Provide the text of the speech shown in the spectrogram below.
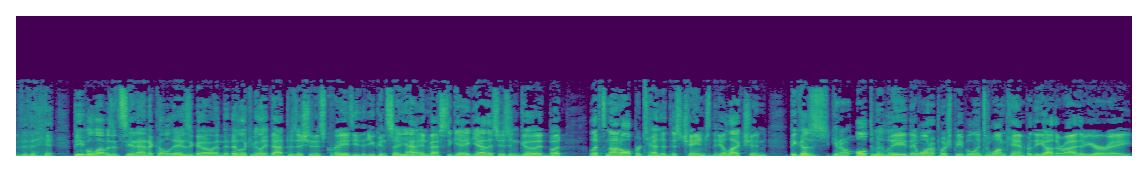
people, I was at CNN a couple days ago, and they look at me like that position is crazy. That you can say, yeah, investigate, yeah, this isn't good, but let's not all pretend that this changed the election because you know ultimately they want to push people into one camp or the other. Either you're a,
